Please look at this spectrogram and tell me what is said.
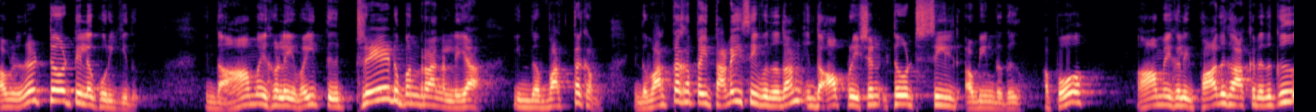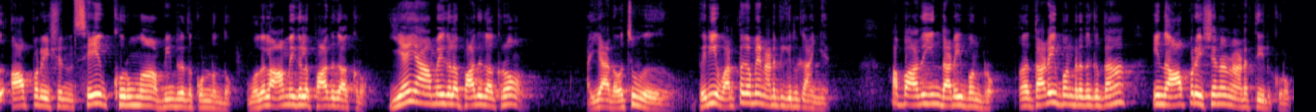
அப்படின்றது டேர்ட்டில் குறிக்குது. இந்த ஆமைகளை வைத்து ட்ரேடு பண்ணுறாங்க இல்லையா? இந்த வர்த்தகம். இந்த வர்த்தகத்தை தடை செய்வது தான் இந்த ஆப்ரேஷன் டேர்ட் ஷீல்டு அப்படின்றது. அப்போது ஆமைகளை பாதுகாக்கிறதுக்கு ஆப்ரேஷன் சேவ் குருமா அப்படின்றத கொண்டு வந்தோம். முதல்ல ஆமைகளை பாதுகாக்கிறோம். ஏன் ஆமைகளை பாதுகாக்கிறோம்? ஐயா அதை வச்சு பெரிய வர்த்தகமே நடத்திக்கிட்டு இருக்காங்க. அப்போ அதையும் தடை பண்ணுறோம் தடை பண்ணுறதுக்கு தான் இந்த ஆப்ரேஷனை நடத்தியிருக்கிறோம்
